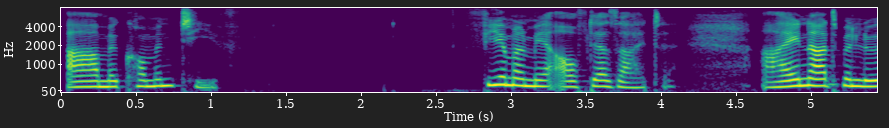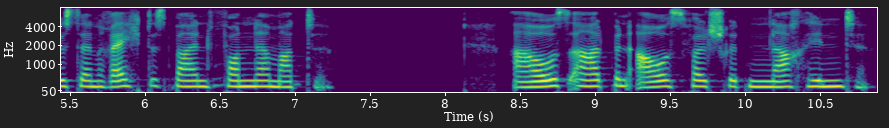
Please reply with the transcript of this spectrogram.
Arme kommen tief. Viermal mehr auf der Seite. Einatmen löst dein rechtes Bein von der Matte. Ausatmen, Ausfallschritten nach hinten.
